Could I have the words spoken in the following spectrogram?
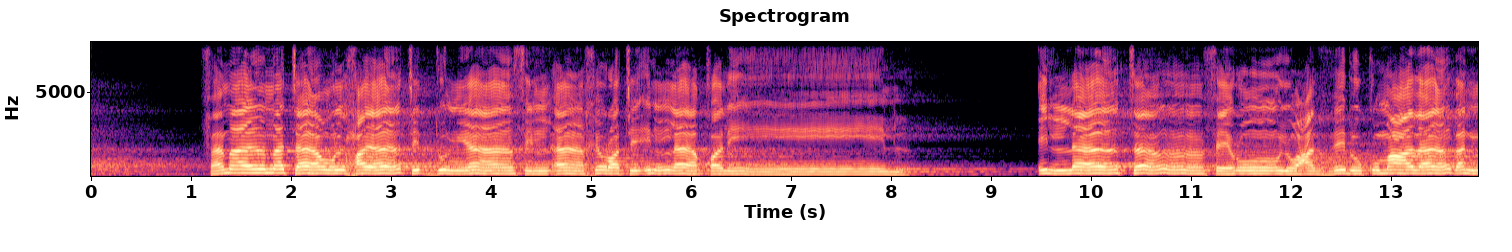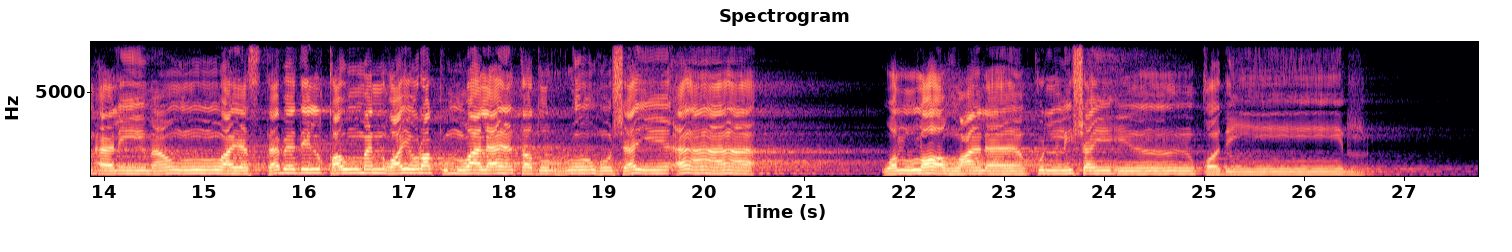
فما متاع الحياة الدنيا في الآخرة إلا قليل. إلا تنفروا يعذبكم عذابا اليما ويستبدل قوما غيركم ولا تضروه شيئا. والله على كل شيء قدير.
